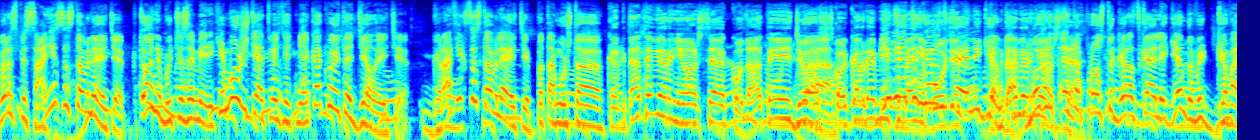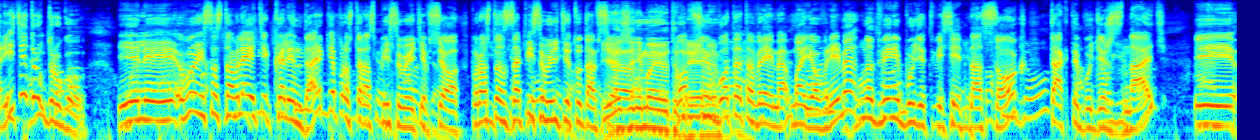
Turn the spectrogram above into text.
Вы расписание составляете? Кто-нибудь из Америки можете ответить мне, как вы это делаете? График составляете? Потому что... Когда ты вернешься, куда ты идешь, Да. сколько времени Или тебя это не будет, городская легенда. когда вернешься. Может, это просто городская легенда, вы говорите друг другу? Или вы составляете календарь, где просто расписываете все, просто записываете туда все. Я занимаю это В общем, время. вот это время, мое время, на двери будет висеть носок, так ты будешь знать. И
